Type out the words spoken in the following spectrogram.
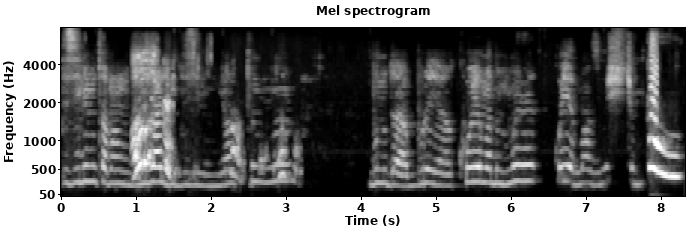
Dizilim tamam. Güzel bir dizilim yaptım mı? Bunu da buraya koyamadım mı? Koyamazmış. Bu.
